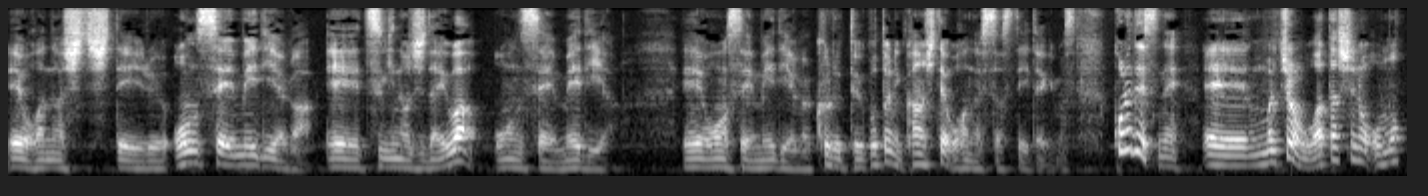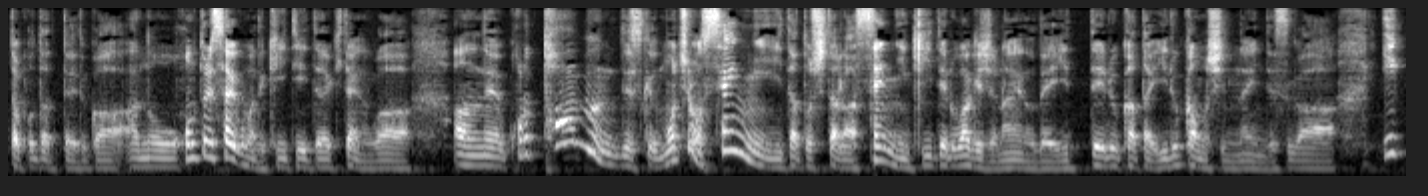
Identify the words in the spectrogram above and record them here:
えー、お話ししている音声メディアが、えー、次の時代は音声メディア。えー、音声メディアが来るということに関してお話しさせていただきます。これですね、えー、もちろん私の思ったことだったりとか、あの、本当に最後まで聞いていただきたいのが、あのね、これ多分ですけど、もちろん1000人いたとしたら1000人聞いてるわけじゃないので言っている方いるかもしれないんですが、1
